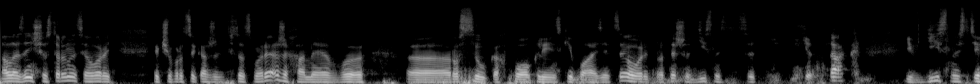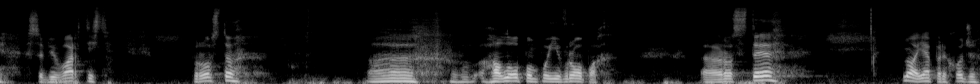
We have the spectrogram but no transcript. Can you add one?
Але з іншої сторони, це говорить, якщо про це кажуть в соцмережах, а не в е, розсилках по клієнтській базі, це говорить про те, що в дійсності це є так, і в дійсності собівартість просто е, галопом по Європах е, росте. Ну, а я переходжу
